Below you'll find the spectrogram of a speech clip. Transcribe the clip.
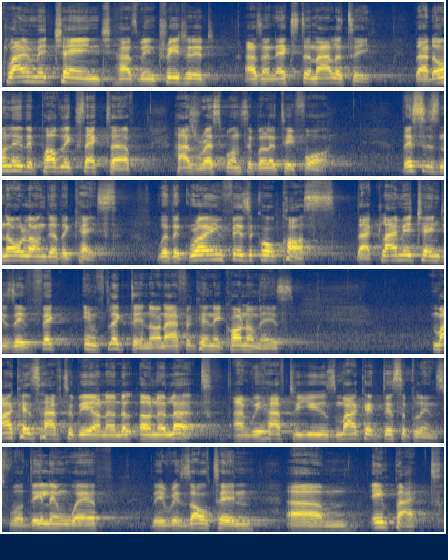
climate change has been treated as an externality that only the public sector has responsibility for. This is no longer the case. With the growing physical costs that climate change is inflicting on African economies, markets have to be on, on alert, and we have to use market disciplines for dealing with the resulting um, impact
